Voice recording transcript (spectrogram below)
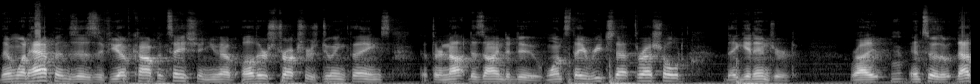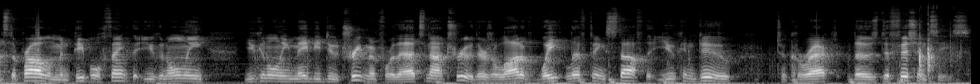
Then what happens is if you have compensation, you have other structures doing things that they're not designed to do. Once they reach that threshold, they get injured right? And so that's the problem. And people think that you can only you can only maybe do treatment for that. That's not true. There's a lot of weightlifting stuff that you can do to correct those deficiencies.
